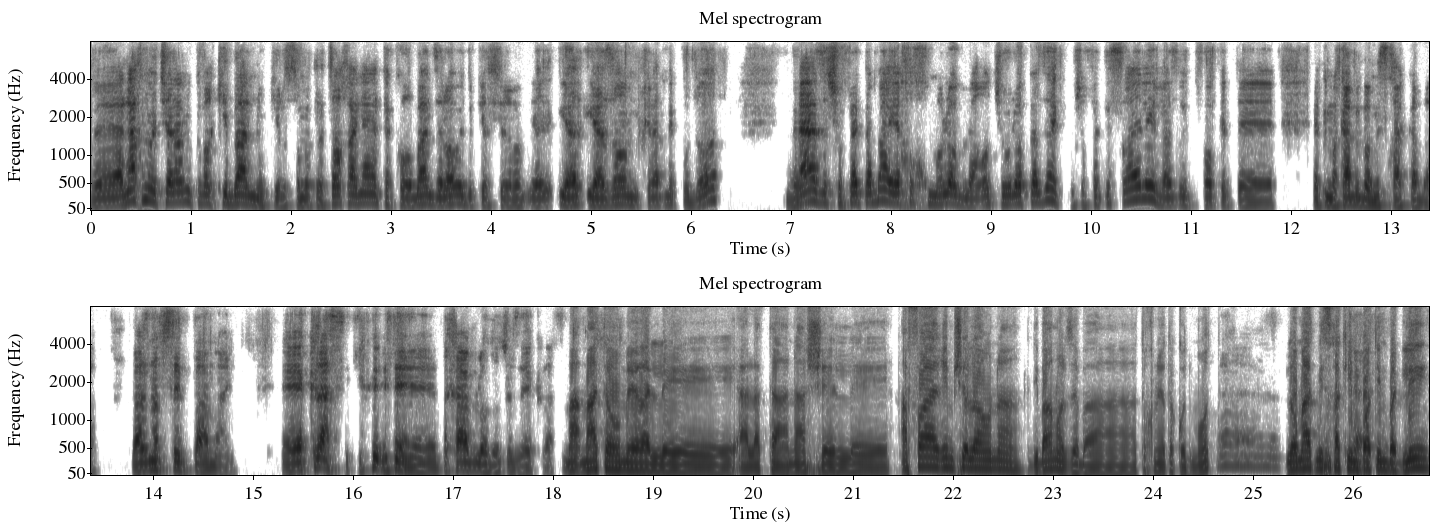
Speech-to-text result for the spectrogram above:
ואנחנו את שלנו כבר קיבלנו, כאילו, זאת אומרת, לצורך העניין את הקורבן זה לא בדיוק יעזור מבחינת נקודות, ואז השופט הבא יהיה חוכמולוג להראות שהוא לא כזה, כי הוא שופט ישראלי, ואז הוא ידפוק את, אה, את מכבי במשחק הבא, ואז נפסיד פעמיים. אה, קלאסי, אתה חייב להודות שזה יהיה קלאסי. מה, מה אתה אומר על, אה, על הטענה של הפראיירים של העונה? דיברנו על זה בתוכניות הקודמות. לא מעט משחקים כן. בועטים בדלי.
